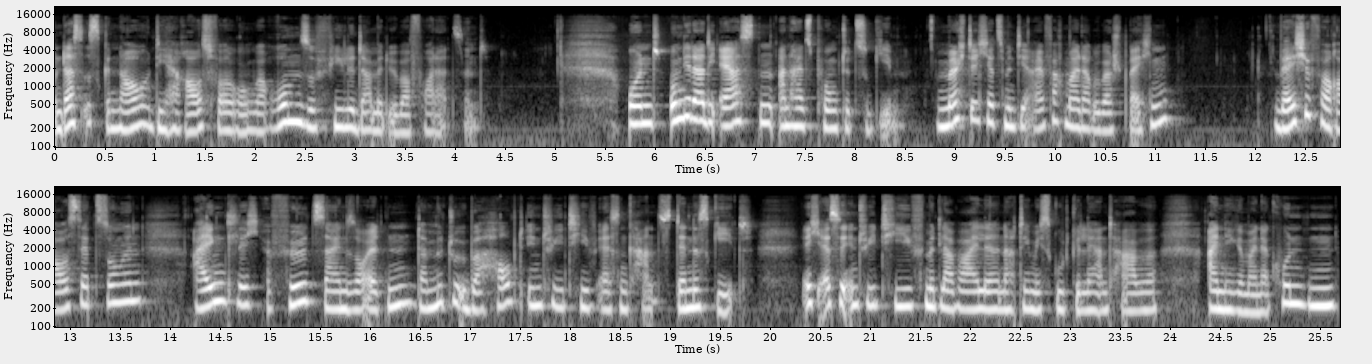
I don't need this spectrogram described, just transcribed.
und das ist genau die Herausforderung, warum so viele damit überfordert sind. Und um dir da die ersten Anhaltspunkte zu geben, möchte ich jetzt mit dir einfach mal darüber sprechen, welche Voraussetzungen eigentlich erfüllt sein sollten, damit du überhaupt intuitiv essen kannst. Denn es geht. Ich esse intuitiv mittlerweile, nachdem ich es gut gelernt habe. Einige meiner Kunden,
